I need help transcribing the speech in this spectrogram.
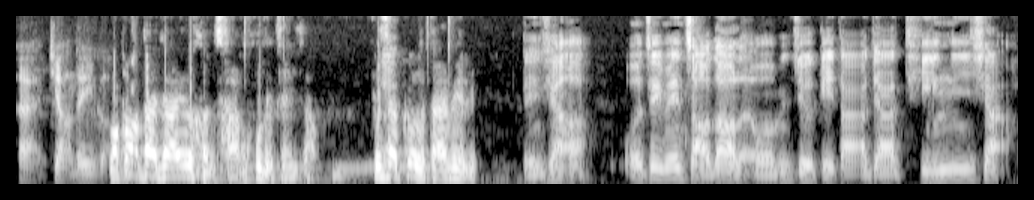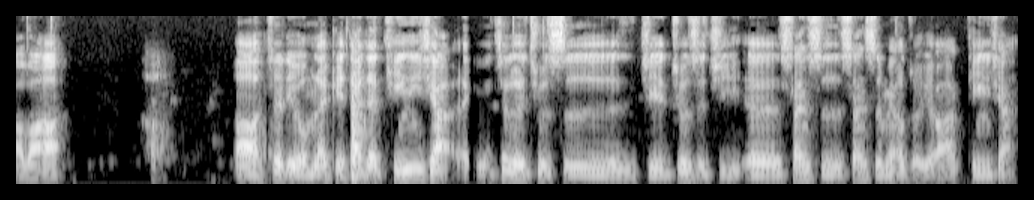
哎，讲的一个。我告诉大家一个很残酷的真相，就在各个单位里。等一下啊，我这边找到了，我们就给大家听一下，好不好？好。啊，这里我们来给大家听一下，因为这个就是几，就是几，呃，三十三十秒左右啊，听一下。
